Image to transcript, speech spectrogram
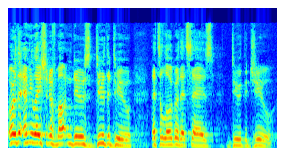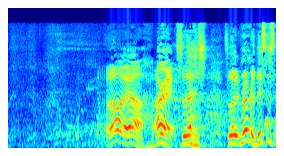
or the emulation of Mountain Dew's Do the Do. That's a logo that says Do the Jew. Oh, yeah. All right. So that's. So remember, this is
